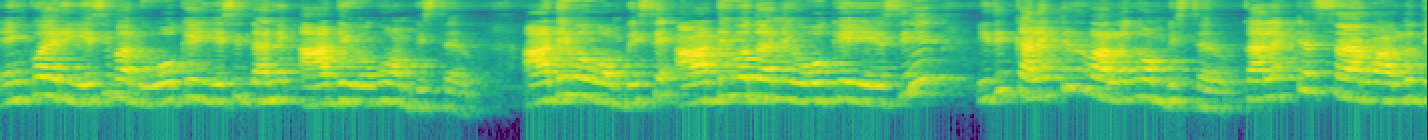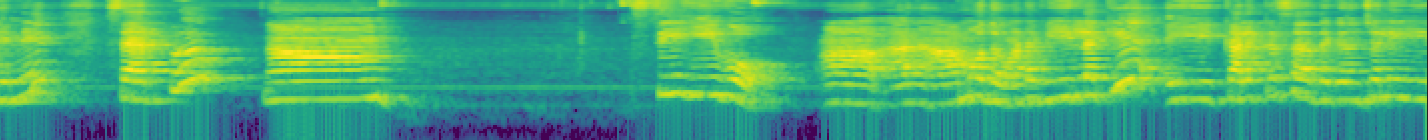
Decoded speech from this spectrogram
ఎంక్వైరీ చేసి వాళ్ళు ఓకే చేసి దాన్ని ఆర్డీఓకు పంపిస్తారు. ఆర్డీఓ పంపిస్తే ఆర్డీఓ దాన్ని ఓకే చేసి ఇది కలెక్టర్ వాళ్ళకు పంపిస్తారు. కలెక్టర్ సార్ వాళ్ళు దీన్ని సర్ప్ సిఈఓ ఆమోదం. అంటే వీళ్ళకి ఈ కలెక్టర్ సార్ దగ్గర నుంచి ఈ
